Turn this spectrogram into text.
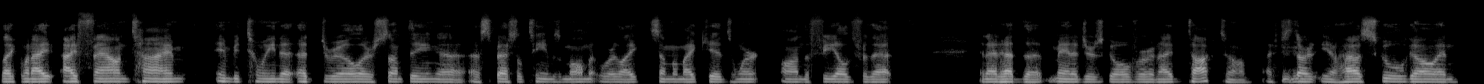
Like when I, I found time in between a, a drill or something, a, a, special teams moment where like some of my kids weren't on the field for that. And I'd had the managers go over and I'd talk to them. I mm-hmm. started, you know, how's school going?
